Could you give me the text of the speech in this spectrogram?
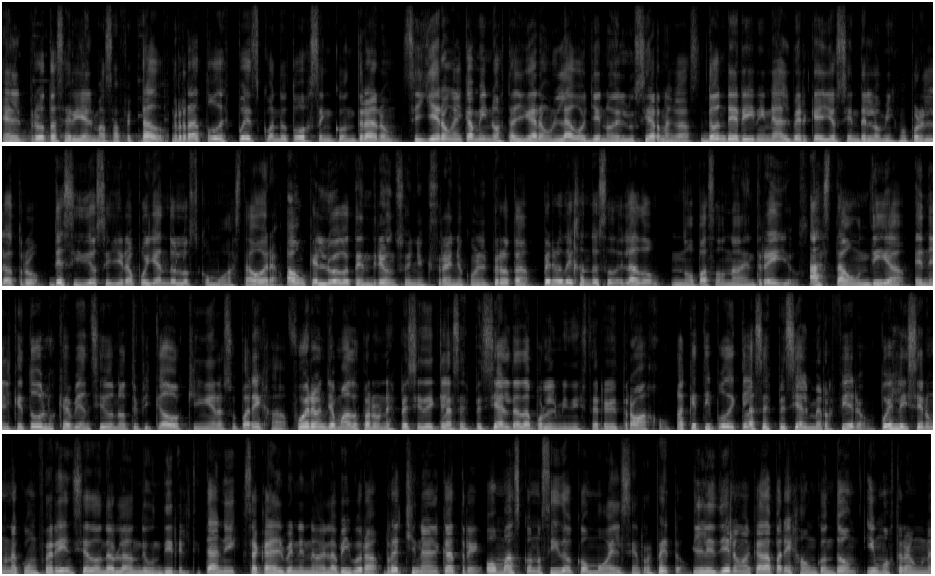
el prota sería el más afectado. Rato después, cuando todos se encontraron, siguieron el camino hasta llegar a un lago lleno de luciérnagas, donde Ririna al ver que ellos sienten lo mismo por el otro, decidió seguir apoyándolos como hasta ahora, aunque luego tendría un sueño extraño con el prota, pero dejando eso de lado, no pasó nada entre ellos. Hasta un día en el que todos los que habían sido notificados quién era su pareja fueron llamados para una especie de clase especial dada por el Ministerio de Trabajo. ¿A qué tipo de clase especial me refiero? Pues le hicieron una conferencia donde hablaron de hundir el Titanic, sacar el veneno de la víbora, rechinar el catre o más conocido como el sin respeto. Y le dieron a cada pareja un condón y mostraron una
